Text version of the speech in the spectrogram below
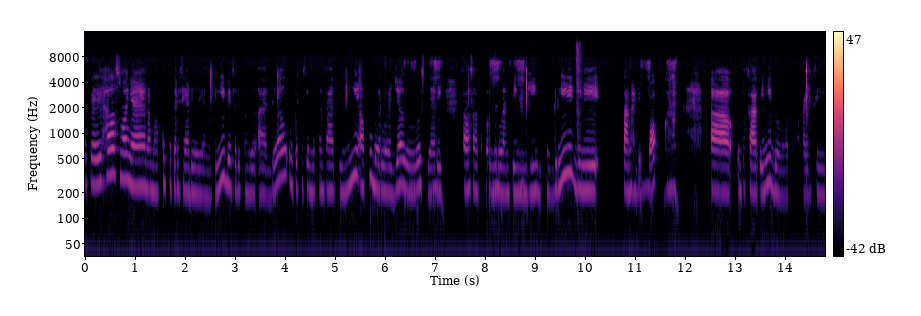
Oke, halo semuanya. Nama aku Putri Siadil Yanti, biasa dipanggil Adel. Untuk kesibukan saat ini, aku baru aja lulus dari salah satu perguruan tinggi negeri di Tanah Depok. Uh, untuk saat ini belum ngapa-ngapain sih.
